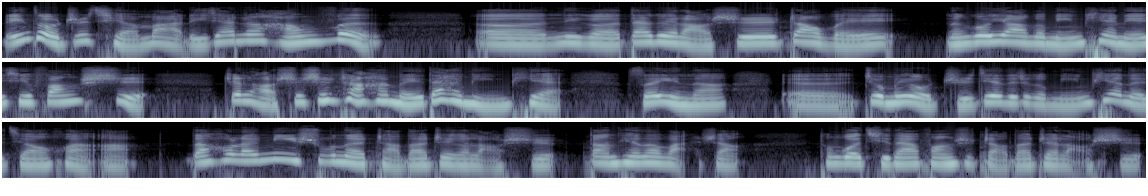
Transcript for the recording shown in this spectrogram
临走之前吧，李嘉诚还问，呃，那个带队老师赵维能够要个名片联系方式。这老师身上还没带名片，所以呢，呃，就没有直接的这个名片的交换啊。但后来秘书呢找到这个老师，当天的晚上，通过其他方式找到这老师，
